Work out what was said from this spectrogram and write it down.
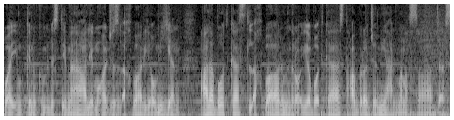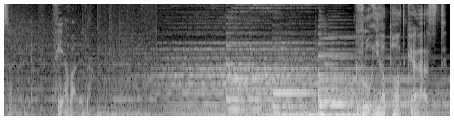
ويمكنكم الاستماع لمواجز الأخبار يوميا على بودكاست الأخبار من رؤيا بودكاست عبر جميع المنصات السمعية. في أمان الله. رؤيا بودكاست.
